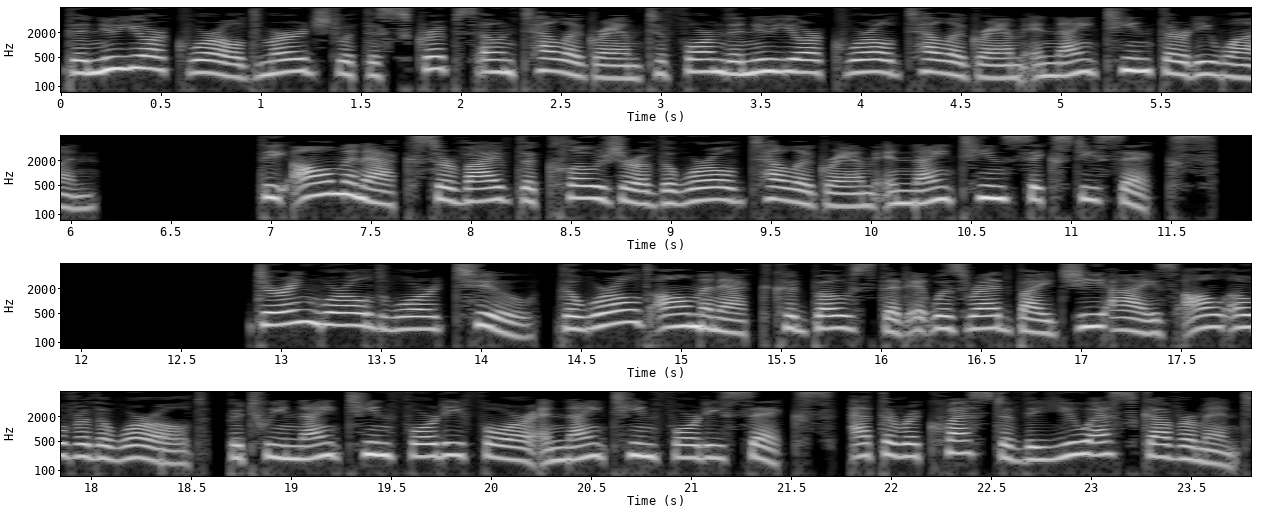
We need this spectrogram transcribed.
The New York World merged with the Scripps owned Telegram to form the New York World Telegram in 1931. The almanac survived the closure of the World Telegram in 1966. During World War II, the World Almanac could boast that it was read by GIs all over the world. Between 1944 and 1946, at the request of the U.S. government,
